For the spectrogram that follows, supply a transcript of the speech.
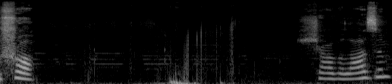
Ну що? Ща вилазим.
